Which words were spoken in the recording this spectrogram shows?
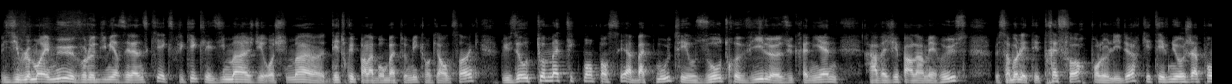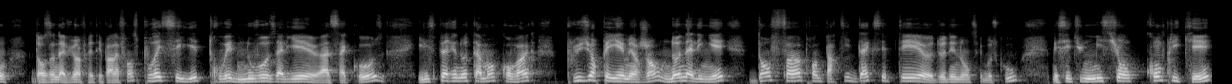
Visiblement ému, Volodymyr Zelensky a expliqué que les images d'Hiroshima euh, détruites par la bombe atomique en 45 lui faisaient automatiquement penser à Bakhmut et aux autres villes ukrainiennes ravagées par l'armée russe. Le symbole était très fort pour le leader qui était venu au Japon dans un avion affrété par la France pour essayer de trouver de nouveaux alliés euh, à sa cause. Il espérait notamment convaincre plusieurs pays émergents non alignés d'enfin prendre parti, d'accepter euh, de dénoncer Moscou. Mais c'est une mission compliquée.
